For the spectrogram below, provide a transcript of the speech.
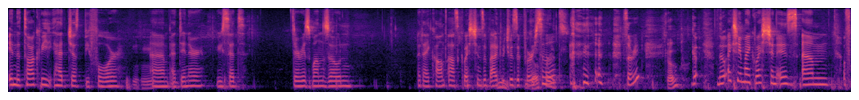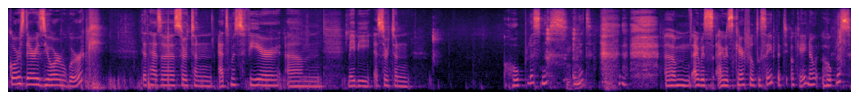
in the talk we had just before um, at dinner, you said there is one zone that I can't ask questions about, which was the Go for personal. Sorry. Go. Go. No, actually, my question is um, of course, there is your work that has a certain atmosphere, um, maybe a certain hopelessness in it. um, I, was, I was careful to say it, but okay, no, hopeless.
